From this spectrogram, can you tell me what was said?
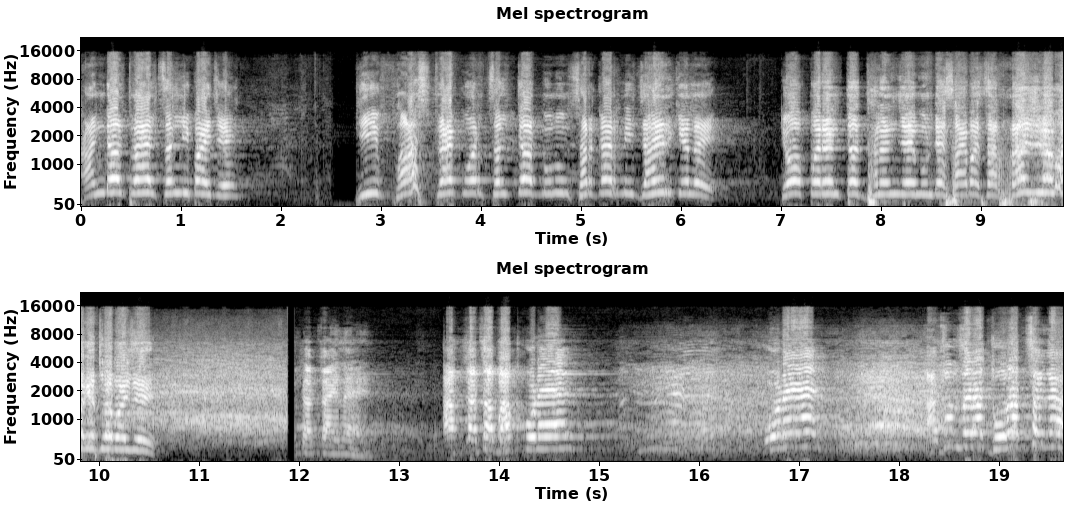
अंडर ट्रायल चालली पाहिजे. ही फास्ट ट्रॅक वर चालतात म्हणून सरकारने जाहीर केलंय. तोपर्यंत धनंजय मुंडे साहेबाचा राजीनामा घेतला पाहिजे. का काय नाही? अक्काचा बाप कोण आहे? कोण आहे? अजून जरा जोरात सांगा.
